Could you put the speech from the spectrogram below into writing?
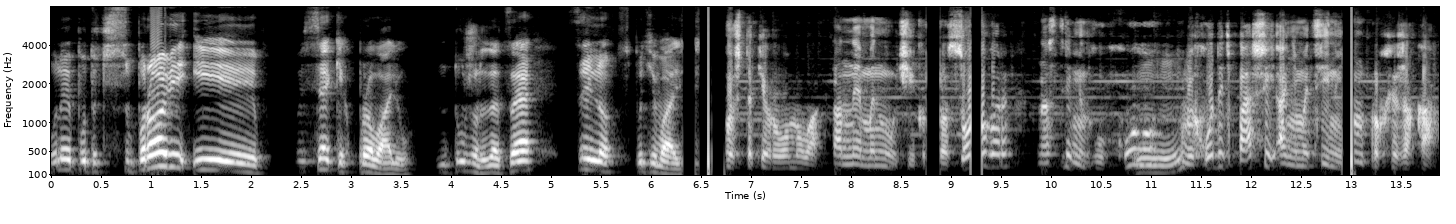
вони будуть суперові і без всяких провалів. Дуже за це сильно сподіваюся. ж таки Ромова та неминучий кросовер на стрімінгу Hulu Мгм. виходить перший анімаційний фільм про хижака.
